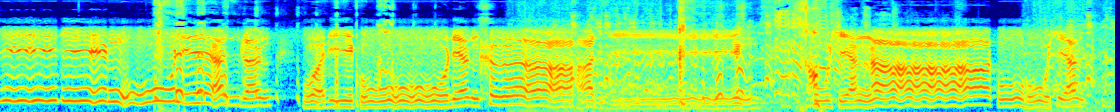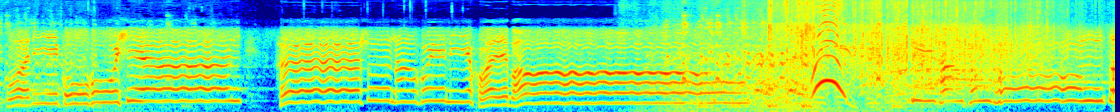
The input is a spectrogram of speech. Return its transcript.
已经五年整，我的姑娘可安宁？故乡啊，故乡，我的故乡。何时能回你怀抱？绿塘匆匆，走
